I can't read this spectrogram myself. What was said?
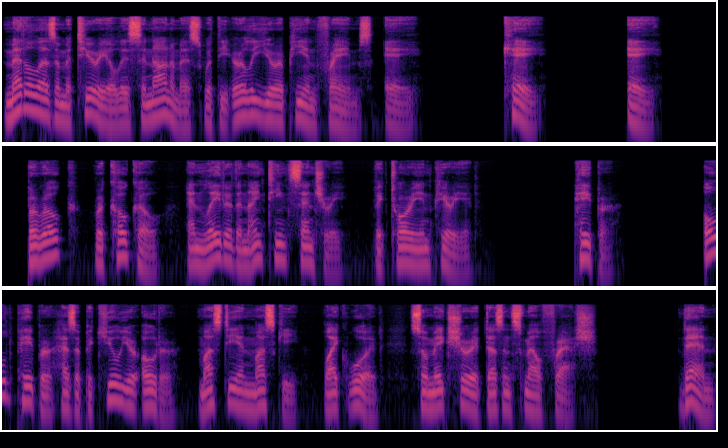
Metal as a material is synonymous with the early European frames, A. K. A. Baroque, Rococo, and later the 19th century, Victorian period. Paper. Old paper has a peculiar odor, musty and musky, like wood, so make sure it doesn't smell fresh. Then,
